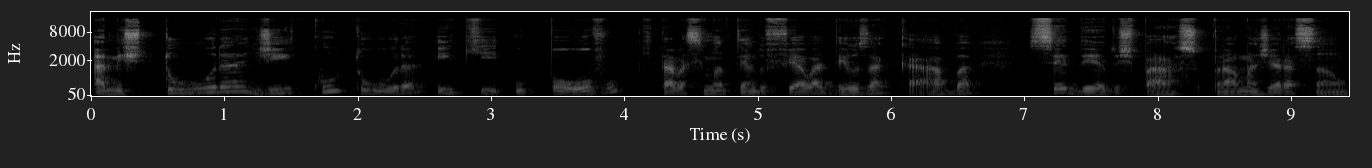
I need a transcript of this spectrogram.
a mistura de cultura em que o povo que estava se mantendo fiel a Deus acaba cedendo espaço para uma geração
